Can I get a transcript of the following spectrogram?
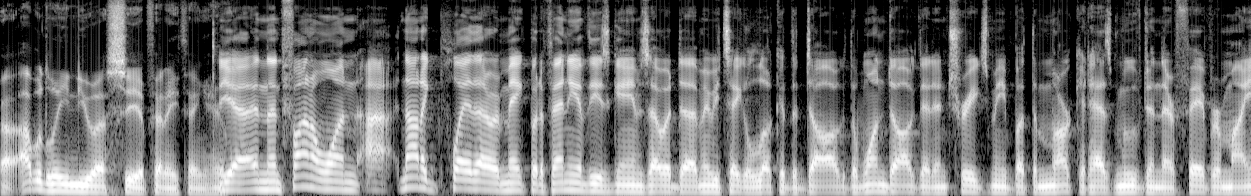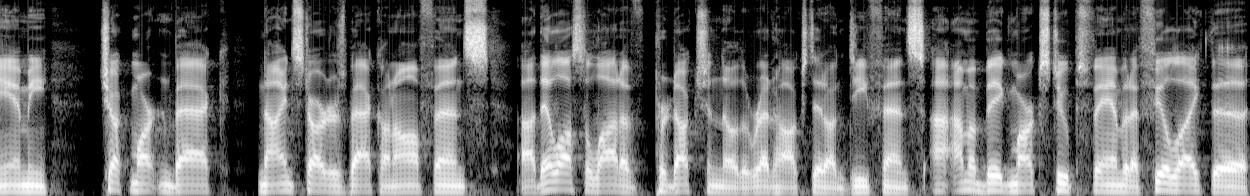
uh, I would lean USC if anything. Here. Yeah, and then final one, uh, not a play that I would make, but if any of these games, I would uh, maybe take a look at the dog. The one dog that intrigues me, but the market has moved in their favor. Miami, Chuck Martin back nine starters back on offense. Uh, they lost a lot of production, though, the Redhawks did on defense. I- am a big Mark Stoops fan, but I feel like the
